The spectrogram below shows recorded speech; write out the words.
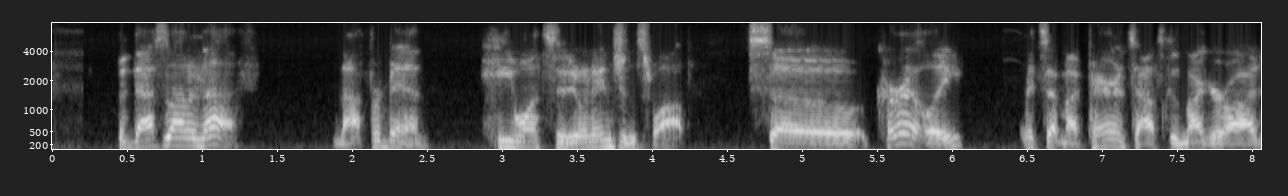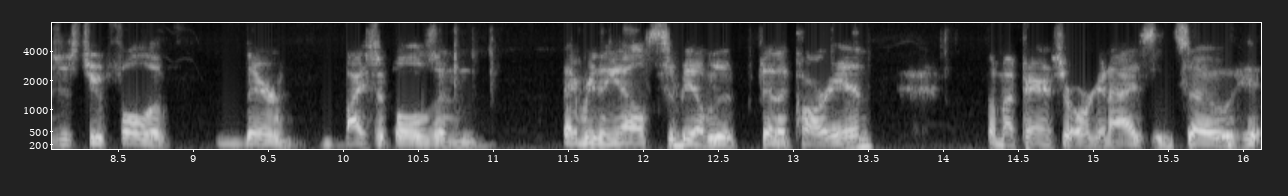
but that's not enough. Not for Ben. He wants to do an engine swap. So currently, it's at my parents' house because my garage is too full of their bicycles and everything else to be able to fit a car in. But my parents are organized, and so his,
